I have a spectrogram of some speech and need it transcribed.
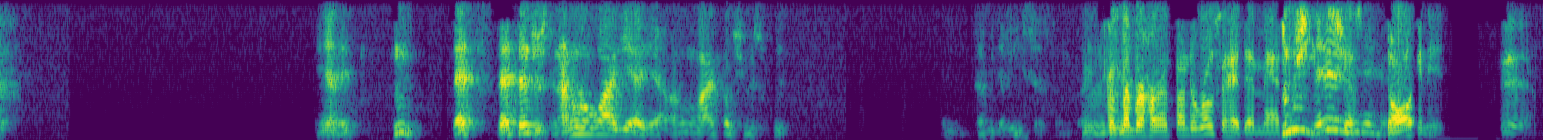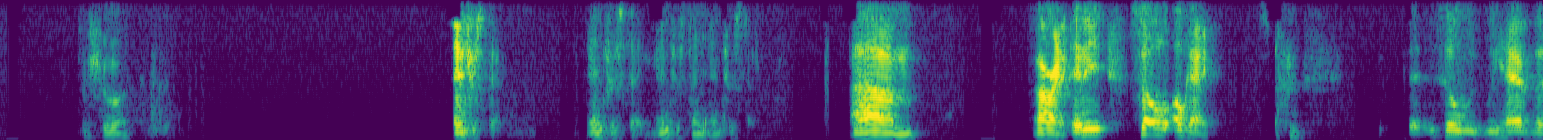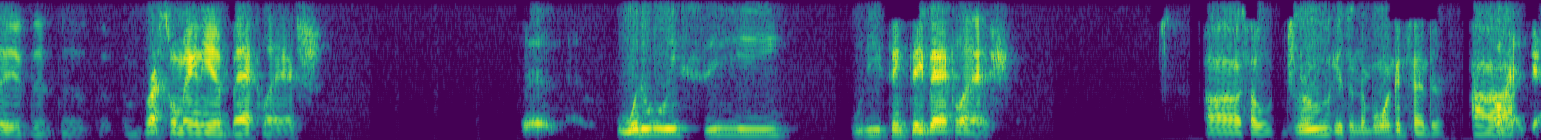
Yeah, they, hmm. That's that's interesting. I don't know why. Yeah, yeah. I don't know why I thought she was with WWE system. Because remember, her and Thunder Rosa had that match where Mm, she was yeah, just yeah. dogging it. Yeah. For sure. Interesting. Interesting. Interesting. Interesting. Um. All right. Any? So okay. So we have the the, the, the WrestleMania backlash. Uh, what do we see? What do you think they backlash? Uh, so Drew is the number one contender. Uh, okay. Yeah.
